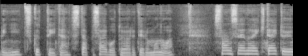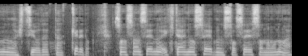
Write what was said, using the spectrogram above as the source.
りに作っていたスタップ細胞と言われているものは、酸性の液体というものが必要だったけれど、その酸性の液体の成分組成そのものが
